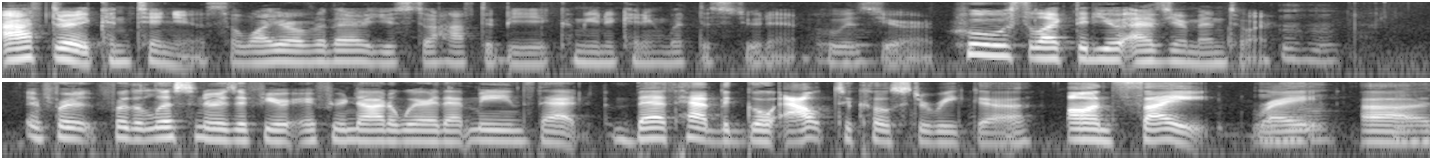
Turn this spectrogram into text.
after it continues, so while you're over there, you still have to be communicating with the student who is your who selected you as your mentor. And for for the listeners, if you're if you're not aware, that means that Beth had to go out to Costa Rica on site, right, uh,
